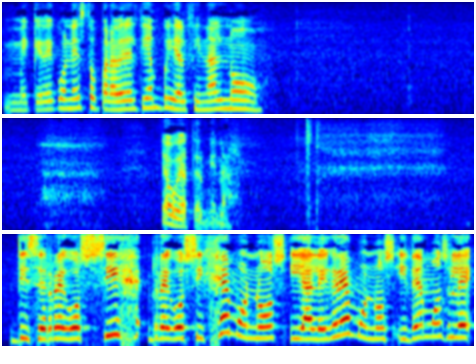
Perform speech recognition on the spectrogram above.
Me quedé con esto para ver el tiempo y al final no. Ya voy a terminar. Dice, regocijémonos y alegrémonos y démosle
